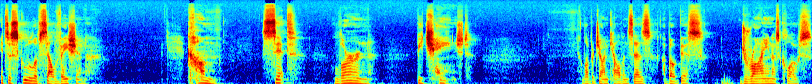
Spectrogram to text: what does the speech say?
it's a school of salvation. Come, sit, learn, be changed. I love what John Calvin says about this, drawing us close.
